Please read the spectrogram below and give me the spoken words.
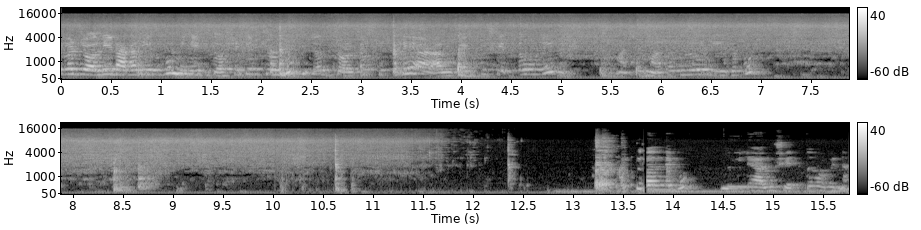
এবার জল দিয়ে ঢাকা দিয়ে দেবো মিনিট দশেকের জন্য। জলটা ফুটলে আর আলুটা একটু সেদ্ধ হলেই মাছের মাথাগুলো দিয়ে দেবো। জল দেবো, নইলে আলু সেদ্ধ হবে না।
